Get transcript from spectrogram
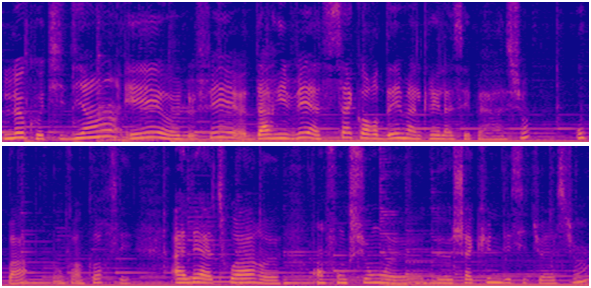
le quotidien et le fait d'arriver à s'accorder malgré la séparation pas. Donc encore c'est aléatoire en fonction de chacune des situations.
